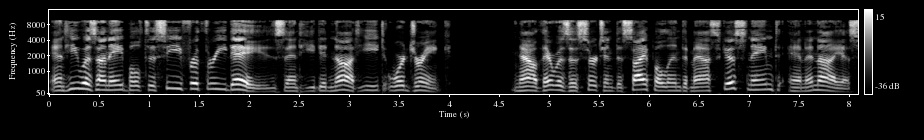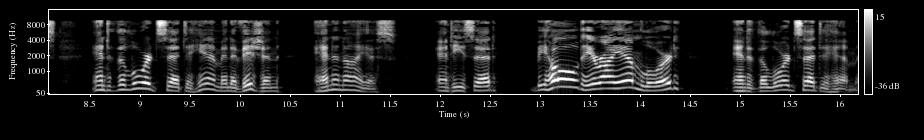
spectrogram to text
And he was unable to see for three days, and he did not eat or drink. Now there was a certain disciple in Damascus named Ananias, and the Lord said to him in a vision, Ananias. And he said, Behold, here I am, Lord. And the Lord said to him,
